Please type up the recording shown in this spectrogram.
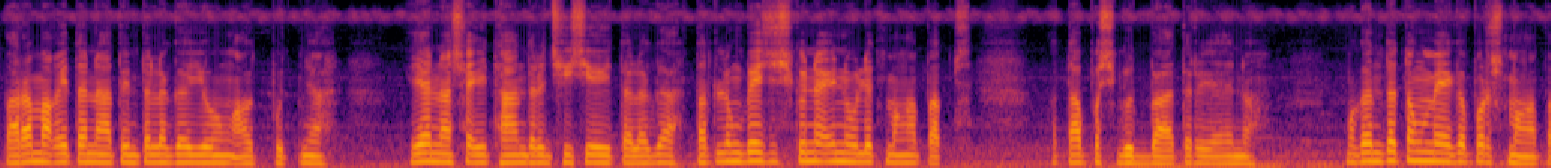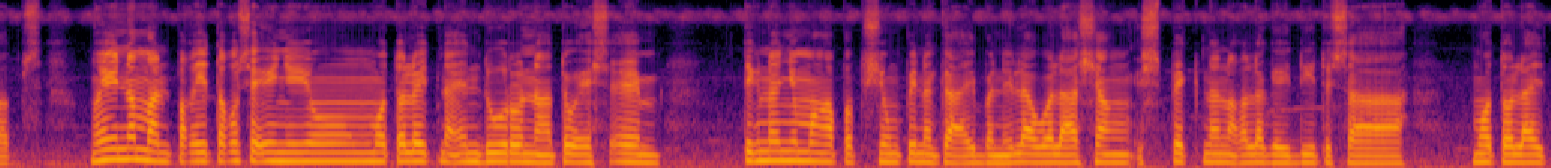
para makita natin talaga yung output niya. Yan, nasa 800 CCA talaga. Tatlong beses ko na inulit mga paps. At tapos good battery, ano. Maganda tong Megaforce mga paps. Ngayon naman, pakita ko sa inyo yung Motolite na Enduro na 2SM. Tingnan nyo mga paps yung pinagkaiba nila. Wala siyang spec na nakalagay dito sa Motolite.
